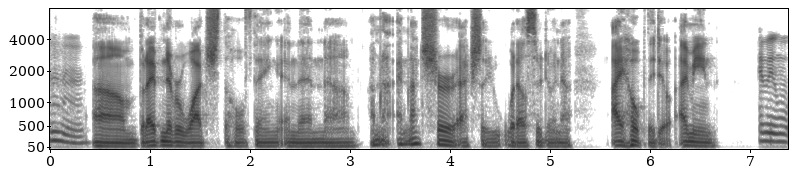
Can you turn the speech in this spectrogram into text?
Mhm. um but i've never watched the whole thing and then um i'm not i'm not sure actually what else they're doing now i hope they do i mean I mean,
